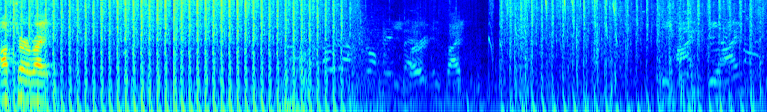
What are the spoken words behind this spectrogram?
Off to our right. He's hurt inside. Behind, behind.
